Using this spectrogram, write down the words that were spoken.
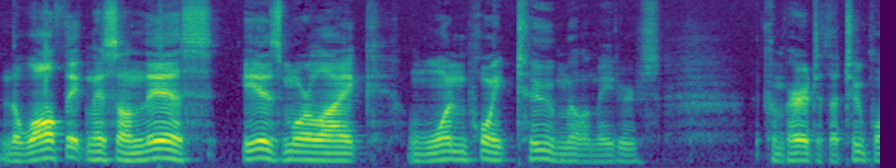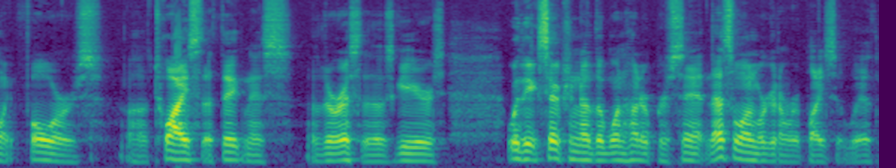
the wall thickness on this is more like 1.2 millimeters compared to the 2.4s, uh, twice the thickness of the rest of those gears, with the exception of the 100%. That's the one we're going to replace it with.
